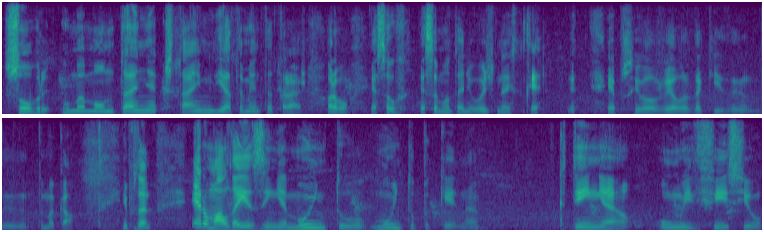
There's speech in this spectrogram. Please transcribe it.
sobre uma montanha que está imediatamente atrás. Ora bom, essa, essa montanha hoje nem sequer é possível vê-la daqui de, de, de Macau. E portanto, era uma aldeiazinha muito, muito pequena, que tinha um edifício,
